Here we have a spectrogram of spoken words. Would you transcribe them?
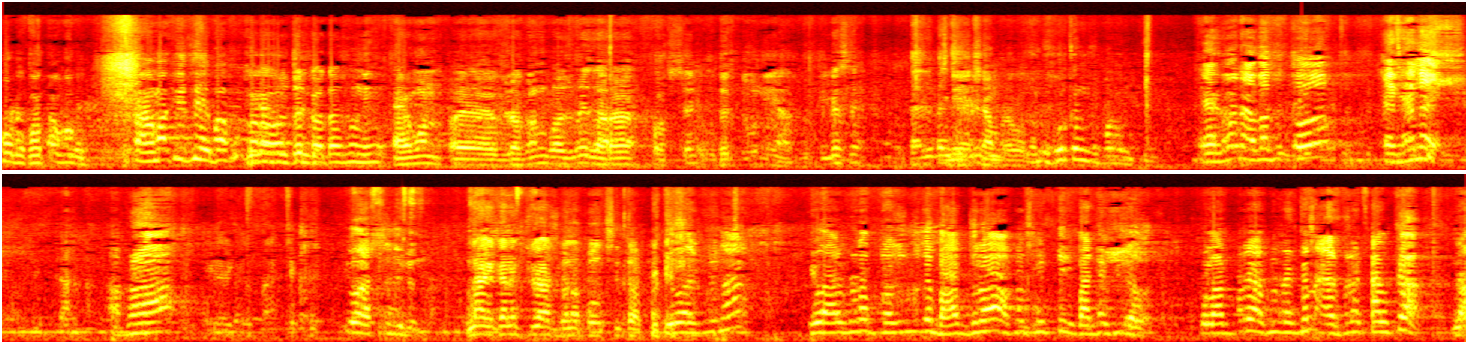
পরে কথা হবে তা আমাকে যে এভাবে ওদের কথা শুনি। এমন আহ, যখন বসবে যারা করছে ওদেরকেও নিয়ে আসবে ঠিক আছে? এখন আপাতত এখানে আপনারা কেউ আসতে দিবেন না। না এখানে কেউ আসবে না বলছি তো কেউ আসবে না কেউ আসবে না প্রয়োজন মধ্যে ভাত ধরা আপনার সেটি বাটা কি তোলার পরে আপনি দেখবেন আসবে কালকা। না,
